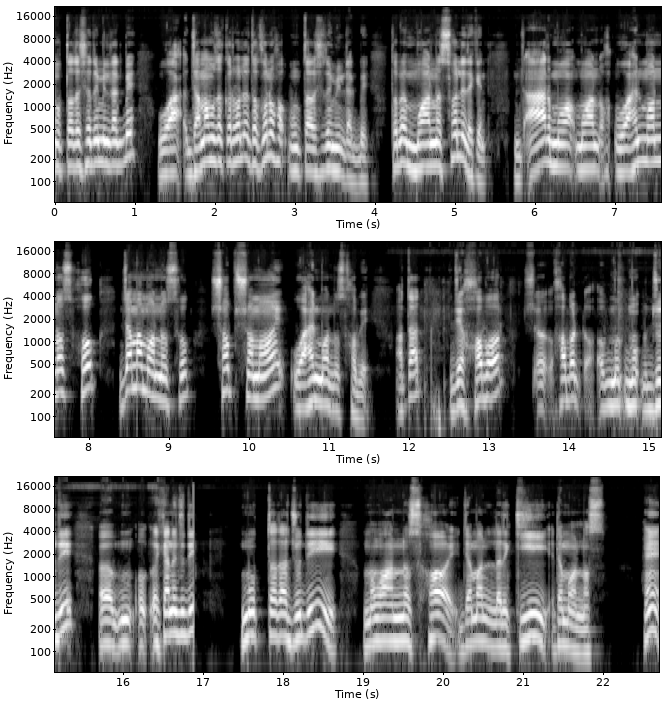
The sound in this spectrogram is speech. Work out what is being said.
মুক্তাদার সাথে মিল রাখবে, ওয়া, জামা মুজাক্কর হলে তখনও মুক্তাদার সাথে মিল রাখবে। তবে মোয়ান্নস হলে দেখেন, আর ওয়াহেন মোয়ান্নস হোক, জামা মোয়ান্নস হোক, সব সময় ওয়াহেন মোয়ান্নস হবে। অর্থাৎ যে খবর খবর যদি এখানে যদি মুক্তাদা যদি মোয়ান্নস হয়, যেমন লড়কি এটা মোয়ান্নস হ্যাঁ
